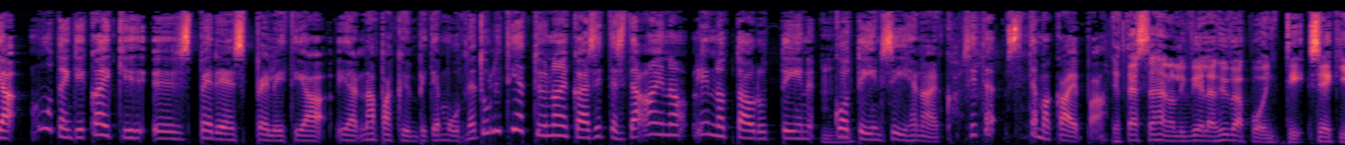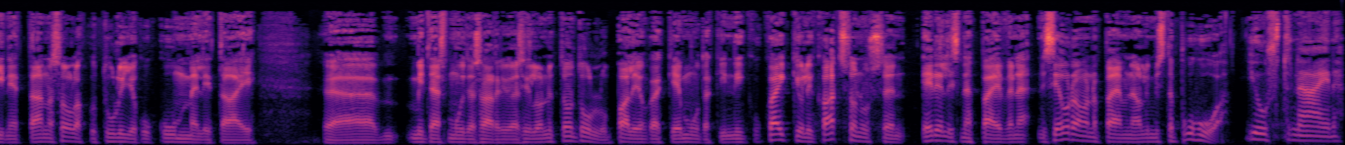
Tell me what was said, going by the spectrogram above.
Ja muutenkin kaikki Spedens-pelit ja, ja napakympit ja muut, ne tuli tiettyyn aikaan ja sitten sitä aina linnoittauduttiin mm-hmm. kotiin siihen aikaan. Sitä, sitä mä kaipaan. Ja tässähän oli vielä hyvä pointti sekin, että anna olla, kun tuli joku kummeli tai ää, mitäs muita sarjoja silloin nyt on tullut, paljon kaikkea muutakin. Niin kun kaikki oli katsonut sen edellisenä päivänä, niin seuraavana päivänä oli mistä puhua. Just näin.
